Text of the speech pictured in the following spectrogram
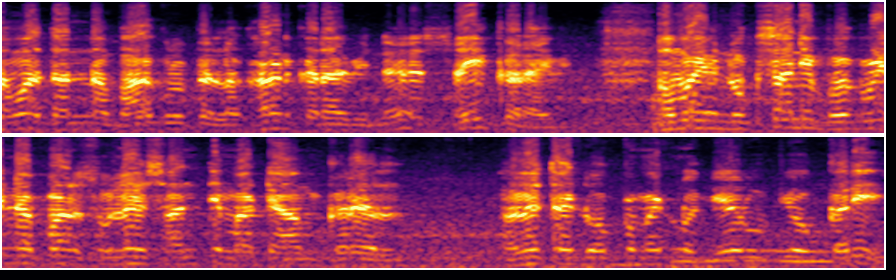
સમાધાનના ભાગરૂપે લખાણ કરાવીને સહી કરાવી. અમે નુકસાની ભોગવીને પણ સુલે શાંતિ માટે આમ કરેલ હવે તે ડોક્યુમેન્ટનો ગેરઉપયોગ કરી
